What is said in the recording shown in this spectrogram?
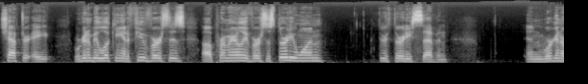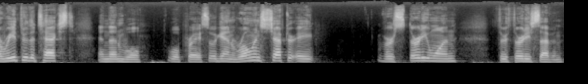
chapter 8. We're going to be looking at a few verses, uh, primarily verses 31 through 37. And we're going to read through the text and then we'll, we'll pray. So, again, Romans chapter 8, verse 31 through 37.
